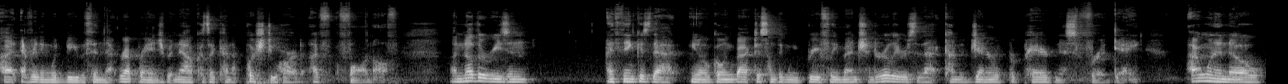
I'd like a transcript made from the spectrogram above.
uh, everything would be within that rep range. But now, because I kind of pushed too hard, I've fallen off. Another reason I think is that, you know, going back to something we briefly mentioned earlier, is that kind of general preparedness for a day. I want to know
